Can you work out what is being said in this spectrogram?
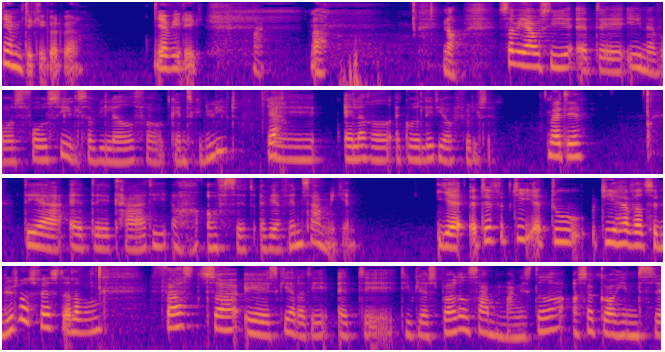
jamen det kan godt være. Jeg ved det ikke. Nej. Nå, Nå, så vil jeg jo sige, at øh, en af vores forudsigelser, vi lavede for ganske nyligt, Ja. øh, allerede er gået lidt i opfyldelse. hvad er det? Det er, at øh, Cardi og Offset er ved at finde sammen igen. Ja, er det fordi, at du, de har været til nytårsfest, eller hvad? Først så øh, sker der det, at øh, de bliver spottet sammen mange steder, og så går hendes, øh,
